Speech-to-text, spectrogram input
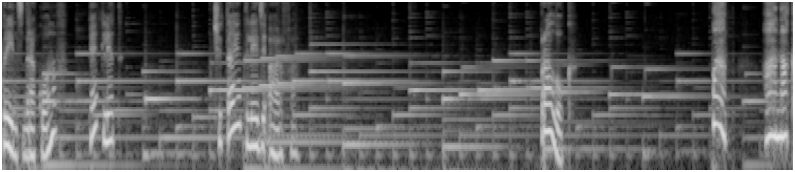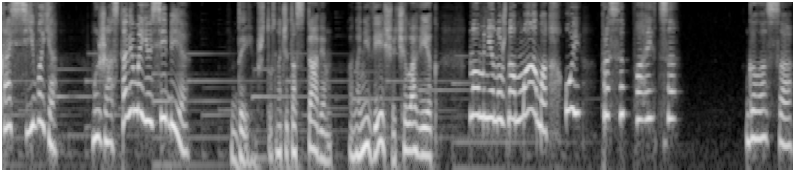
Принц драконов. Пять лет. Читает леди Арфа. Пролог. «Пап, а она красивая! Мы же оставим ее себе!» «Дэйм, что значит оставим? Она не вещь, а человек!» «Но мне нужна мама! Ой, просыпается!» Голоса,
